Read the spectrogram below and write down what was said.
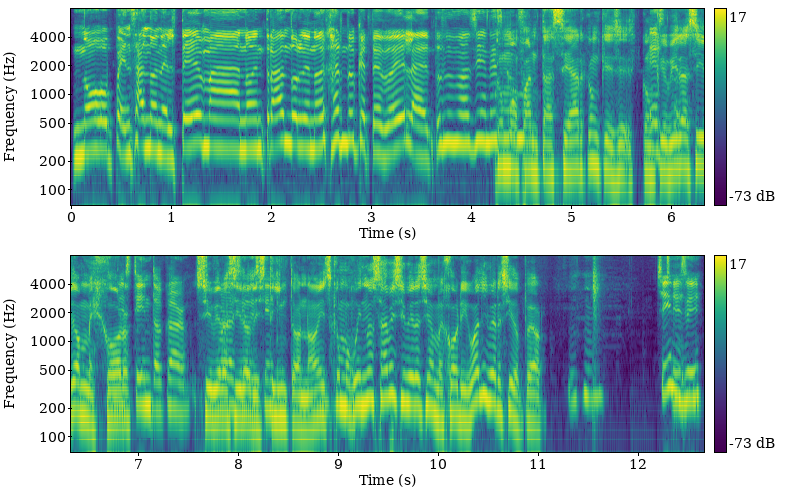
no pensando en el tema, no entrándole, no dejando que te duela. Entonces más bien es como, como, fantasear con que, se- con que hubiera sido mejor Distinto, claro. si hubiera sido distinto. distinto, ¿no? Y es como, güey, no sabes si hubiera sido mejor. Igual hubiera sido peor. Sí, sí.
